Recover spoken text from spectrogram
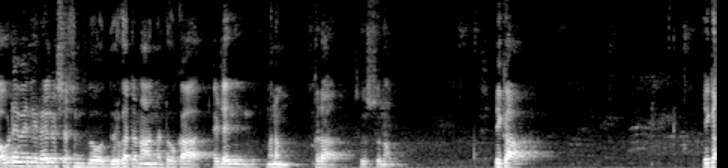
గౌడేవెల్లి రైల్వే స్టేషన్లో దుర్ఘటన అన్నట్టు ఒక హెడ్లైన్ మనం ఇక్కడ చూస్తున్నాం. ఇక ఇక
